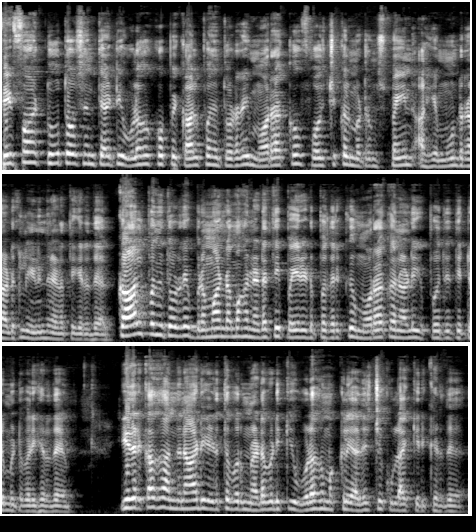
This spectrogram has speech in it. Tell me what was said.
ஃபிஃபா டூ தௌசண்ட் தேர்ட்டி உலகக்கோப்பை கால்பந்து தொடரை மொராக்கோ போர்ச்சுகல் மற்றும் ஸ்பெயின் ஆகிய மூன்று நாடுகள் இணைந்து நடத்துகிறது. கால்பந்து தொடரை பிரம்மாண்டமாக நடத்தி பெயரெடுப்பதற்கு மொராக்கோ நாடு இப்போது திட்டமிட்டு வருகிறது. இதற்காக அந்த நாடு எடுத்து வரும் நடவடிக்கை உலக மக்களை அதிர்ச்சிக்குள்ளாக்கியிருக்கிறது.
